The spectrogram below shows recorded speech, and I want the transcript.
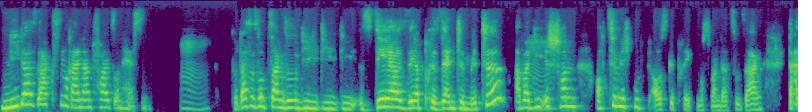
Niedersachsen, Rheinland-Pfalz und Hessen. Mhm. So, das ist sozusagen so die, die, die sehr, sehr präsente Mitte, aber die ist mhm. schon auch ziemlich gut ausgeprägt, muss man dazu sagen. Dann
